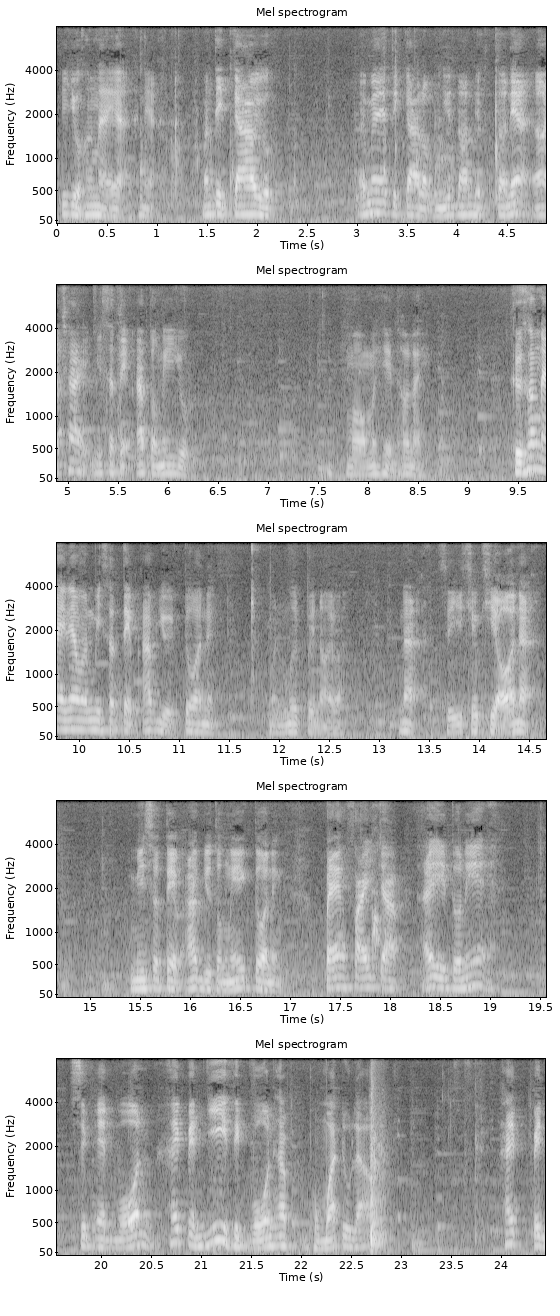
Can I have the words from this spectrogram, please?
ที่อยู่ข้างในอะเนี่ยมันติดกาวอยู่ไม่ได้ติดกาวหรอกมันยึดน็อตอยู่ตัวเนี้ยอ่าใช่มีสเต็ปอัพตรงนี้อยู่ มองไม่เห็นเท่าไหร่ คือข้างในเนี่ยมันมีสเต็ปอัพอยู่อีกตัวหนึ่ง มันมืดไปหน่อยวะน่ะสีเขียวๆน่ะ มีสเต็ปอัพอยู่ตรงนี้อีกตัวหนึ่ง แปลงไฟจากไอ้ตัวนี้ 11 โวลต์ให้เป็น 20 โวลต์ครับ ผมวัดดูแล้ว ให้เป็น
